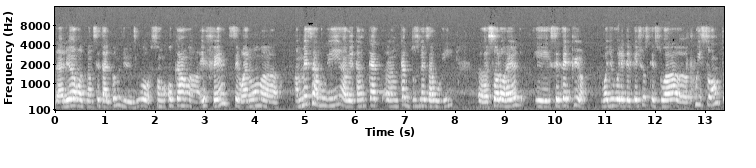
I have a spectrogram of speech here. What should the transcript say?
D'ailleurs, dans cet album, je joue sans aucun effet. C'est vraiment un Messabouri avec un 4-12 Messabouri, euh, solo head, et c'était pur. Moi, je voulais quelque chose qui soit euh, puissante,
